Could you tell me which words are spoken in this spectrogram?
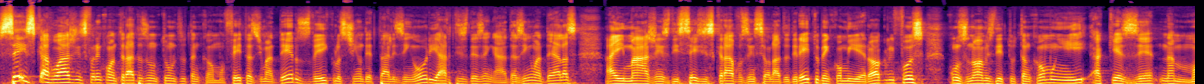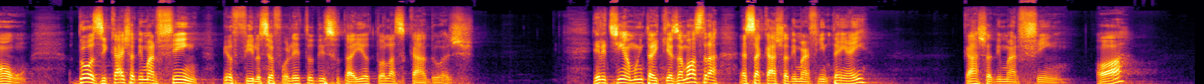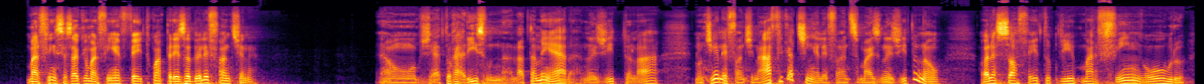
Seis carruagens foram encontradas no túmulo de Tutankhamon, feitas de madeira, os veículos tinham detalhes em ouro e artes desenhadas. Em uma delas, há imagens de seis escravos em seu lado direito, bem como hieróglifos com os nomes de Tutankhamon e Aquezenamon. Doze, caixa de marfim. Meu filho, se eu for ler tudo isso daí, eu estou lascado hoje. Ele tinha muita riqueza. Mostra essa caixa de marfim, tem aí? Caixa de marfim. Ó. Marfim, você sabe que o marfim é feito com a presa do elefante, né? É um objeto raríssimo. Lá também era, no Egito, lá não tinha elefante. Na África tinha elefantes, mas no Egito não. Olha só, feito de marfim, ouro.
